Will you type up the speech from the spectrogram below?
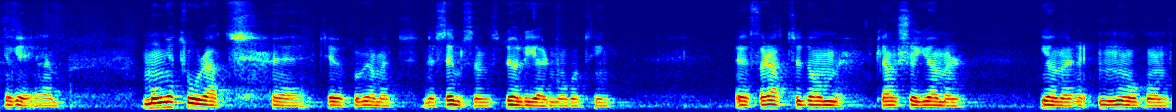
Okay, um, ehm, många tror att eh, tv-programmet The Simpsons döljer någonting. Eh, för att de kanske gömmer, gömmer någon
